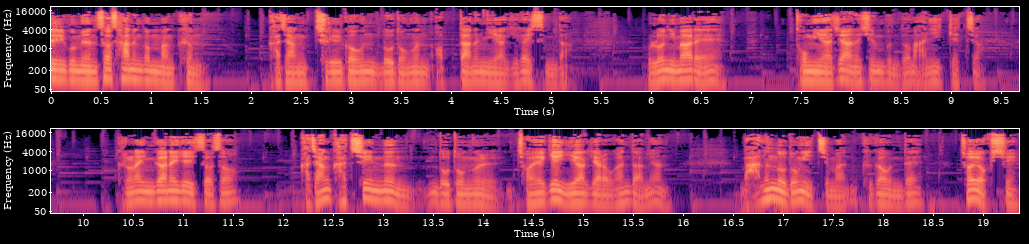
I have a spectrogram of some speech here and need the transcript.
일구면서 사는 것만큼 가장 즐거운 노동은 없다는 이야기가 있습니다. 물론 이 말에 동의하지 않으시는 분도 많이 있겠죠. 그러나 인간에게 있어서 가장 가치 있는 노동을 저에게 이야기하라고 한다면 많은 노동이 있지만 그 가운데 저 역시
